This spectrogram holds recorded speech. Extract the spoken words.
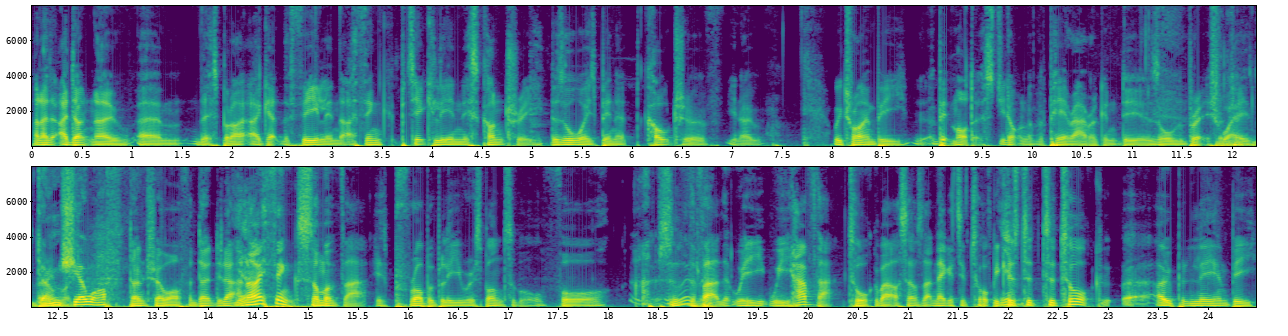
and I, I don't know um, this, but I, I get the feeling that I think, particularly in this country, there's always been a culture of, you know, we try and be a bit modest. You don't want to appear arrogant, do you? As all the British ways. Don't much. show off. don't show off and don't do that. And I think some of that is probably responsible for Absolutely. the fact that we we have that talk about ourselves, that negative talk, because to to talk uh, openly and be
